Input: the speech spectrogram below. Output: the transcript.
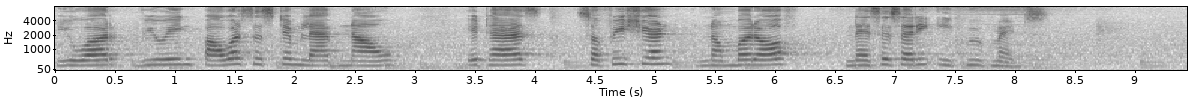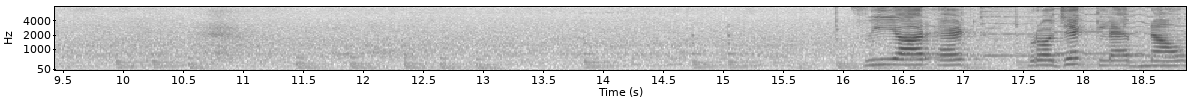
You are viewing power system lab now. It has sufficient number of necessary equipments. We are at project lab now.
